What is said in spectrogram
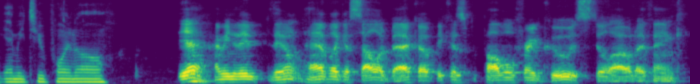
the ME 2.0. Yeah, I mean they they don't have like a solid backup because Pablo Francouz is still out. I think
